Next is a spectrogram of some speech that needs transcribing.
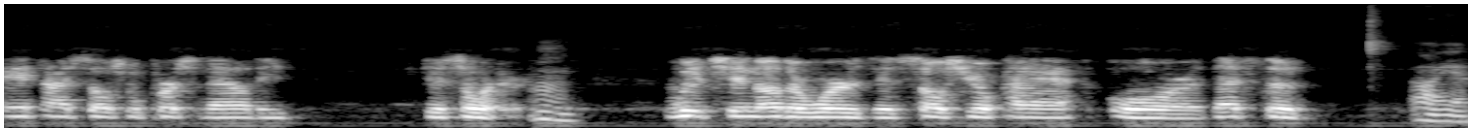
antisocial personality disorder, Mm. which in other words is sociopath, or that's the Oh yeah,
